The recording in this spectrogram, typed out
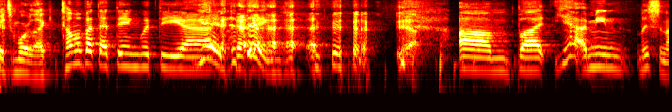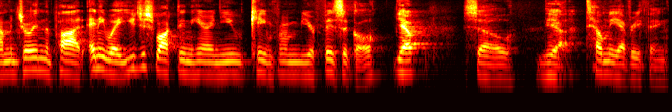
It's more like tell me about that thing with the. Uh... Yeah, the thing. yeah. Um, but yeah, I mean, listen, I'm enjoying the pod. Anyway, you just walked in here and you came from your physical, Yep. so Yeah. tell me everything.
